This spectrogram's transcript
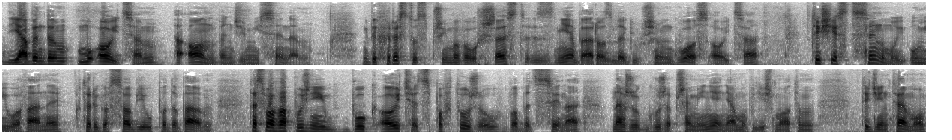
Ja będę mu ojcem, a on będzie mi synem. Gdy Chrystus przyjmował chrzest, z nieba rozległ się głos ojca: Tyś jest syn mój umiłowany, którego sobie upodobałem. Te słowa później Bóg Ojciec powtórzył wobec syna na górze przemienienia. Mówiliśmy o tym tydzień temu.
